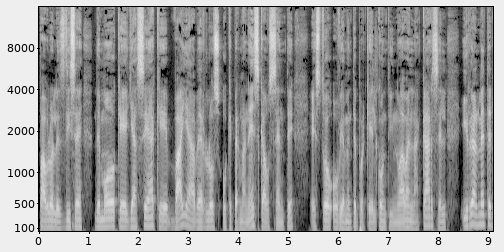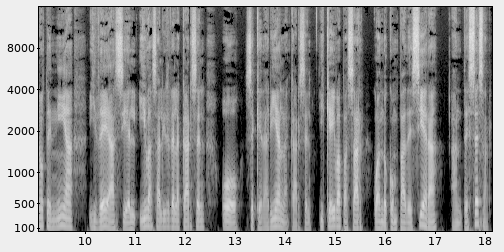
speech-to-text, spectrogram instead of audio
Pablo les dice, de modo que ya sea que vaya a verlos o que permanezca ausente, esto obviamente porque él continuaba en la cárcel y realmente no tenía idea si él iba a salir de la cárcel o se quedaría en la cárcel y qué iba a pasar cuando compadeciera ante César.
